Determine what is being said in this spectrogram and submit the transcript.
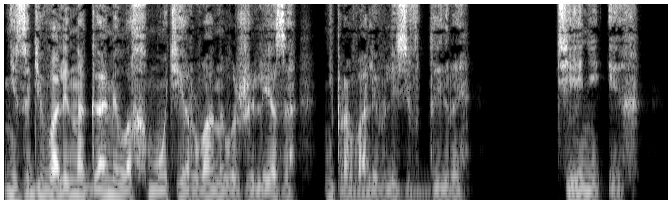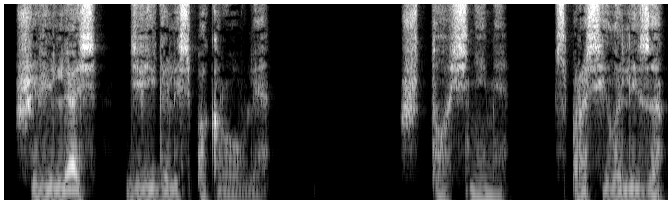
не задевали ногами лохмотья рваного железа, не проваливались в дыры. Тени их, шевелясь, двигались по кровле. «Что с ними?» — спросила Лиза.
